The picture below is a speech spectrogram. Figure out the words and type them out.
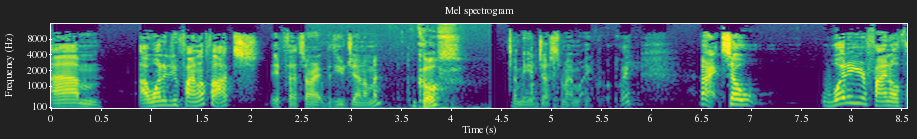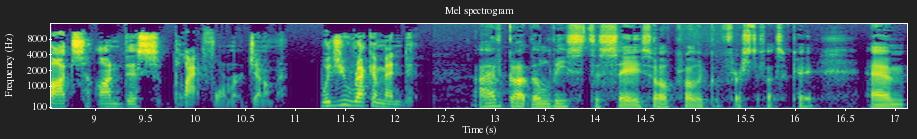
Um, I want to do final thoughts, if that's all right with you, gentlemen. of course. Let me adjust my mic real quick. All right, so what are your final thoughts on this platformer, gentlemen? Would you recommend it? I've got the least to say, so I'll probably go first if that's okay. Um,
